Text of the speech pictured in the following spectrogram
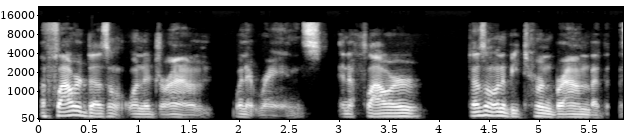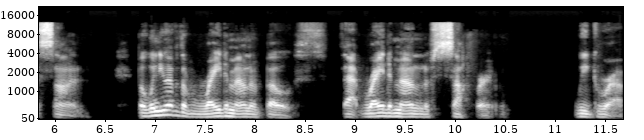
A flower doesn't want to drown when it rains, and a flower doesn't want to be turned brown by the sun. But when you have the right amount of both, that right amount of suffering, we grow.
